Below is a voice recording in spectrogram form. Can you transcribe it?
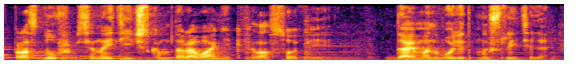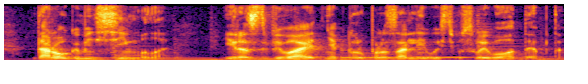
В проснувшемся на этическом даровании к философии Даймон водит мыслителя дорогами символа и развивает некоторую прозорливость у своего адепта.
